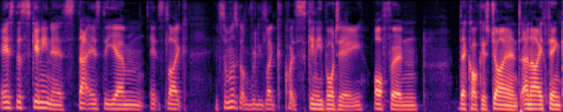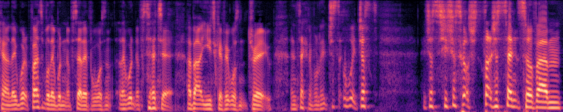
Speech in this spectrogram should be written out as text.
It's the skinniness that is the um. It's like if someone's got really like quite skinny body, often their cock is giant. And I think uh, they would. First of all, they wouldn't have said it if it wasn't. They wouldn't have said it about Utica if it wasn't true. And second of all, it just, oh, it just, it just, she's just got such a sense of um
